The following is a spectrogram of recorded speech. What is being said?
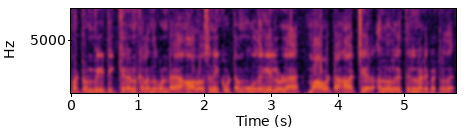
மற்றும் விடி கிரண் கலந்து கொண்ட ஆலோசனை கூட்டம் உதகையில் உள்ள மாவட்ட ஆட்சியர் அலுவலகத்தில் நடைபெற்றது.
